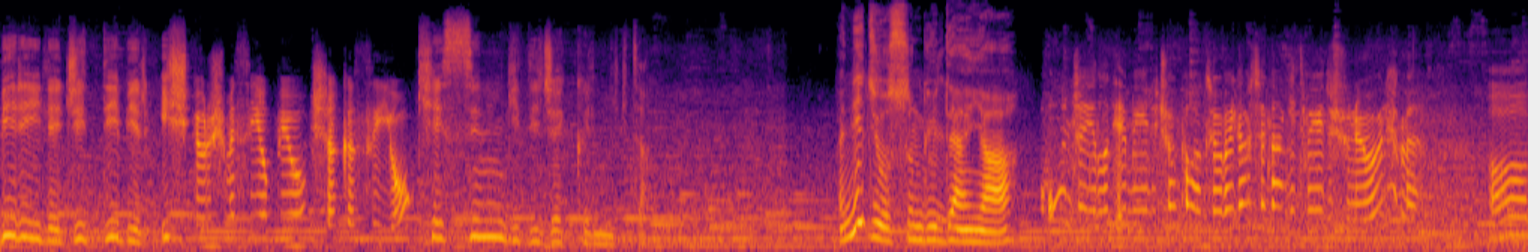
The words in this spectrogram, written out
Biriyle ciddi bir iş görüşmesi yapıyor. Şakası yok. Kesin gidecek klinikten. Ha, ne diyorsun Gülden ya? Onca yıllık emeğini çöpe atıyor ve gerçekten gitmeyi düşünüyor öyle mi? Aa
